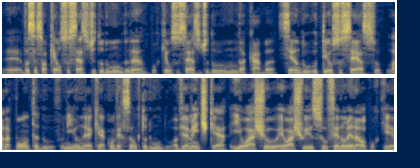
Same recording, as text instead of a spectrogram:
é, você só quer o sucesso de todo mundo, né? Porque o sucesso de todo mundo acaba sendo o teu sucesso lá na ponta do funil, né? Que é a conversão que todo mundo, obviamente, quer. E eu acho, eu acho isso fenomenal, porque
